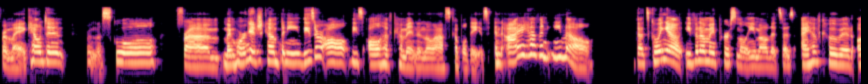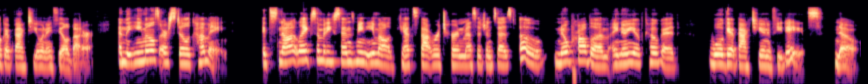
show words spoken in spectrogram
from my accountant, from the school, from my mortgage company. These are all these all have come in in the last couple days. And I have an email that's going out even on my personal email that says, I have COVID. I'll get back to you when I feel better. And the emails are still coming. It's not like somebody sends me an email, gets that return message, and says, Oh, no problem. I know you have COVID. We'll get back to you in a few days. No,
